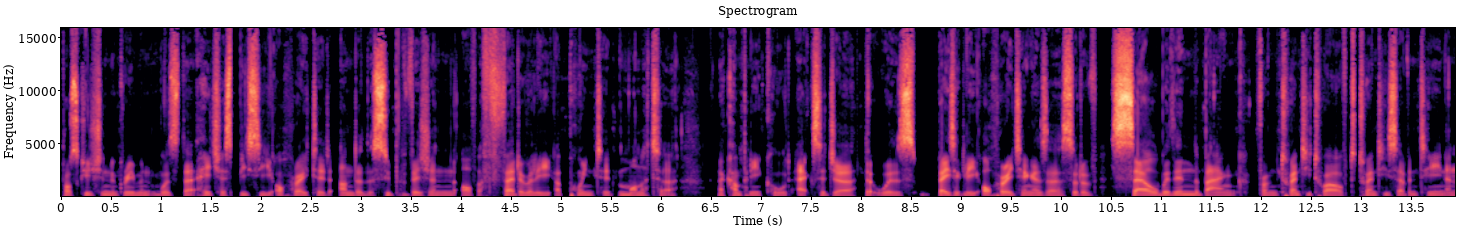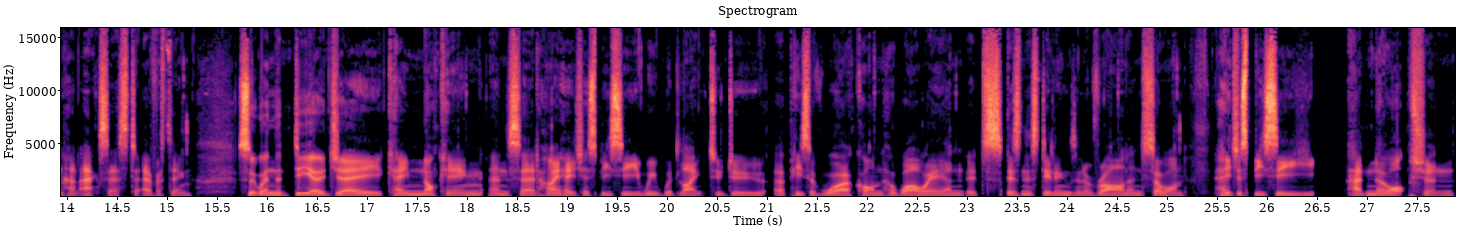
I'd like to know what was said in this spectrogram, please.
prosecution agreement was that HSBC operated under the supervision of a federally appointed monitor, a company called Exiger, that was basically operating as a sort of cell within the bank from 2012 to 2017 and had access to everything. So when the DOJ came knocking and said, Hi, HSBC, we would like to do a piece of work on Huawei and its business dealings in Iran and so on, HSBC had no option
